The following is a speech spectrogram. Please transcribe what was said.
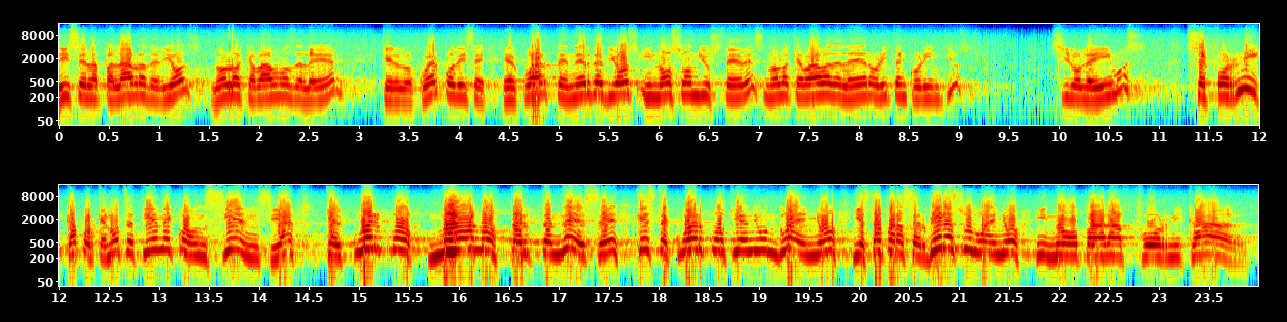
Dice la palabra de Dios, no lo acabamos de leer que el cuerpo dice, el cual tener de Dios y no son de ustedes, ¿no lo acababa de leer ahorita en Corintios? Si lo leímos, se fornica porque no se tiene conciencia que el cuerpo no nos pertenece, que este cuerpo tiene un dueño y está para servir a su dueño y no para fornicar.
